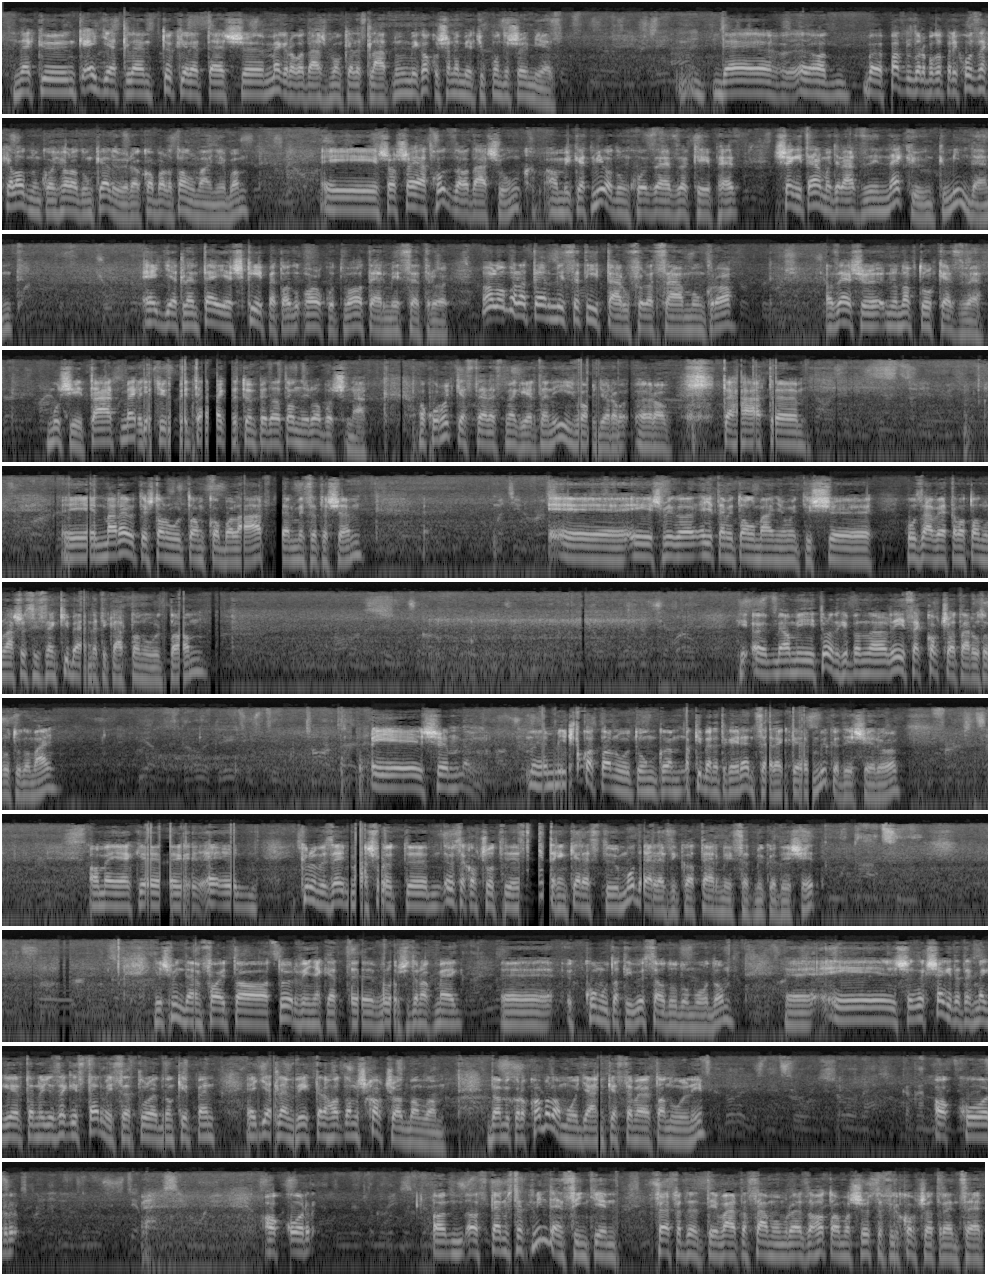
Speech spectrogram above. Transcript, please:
Nekünk egyetlen tökéletes megragadásban kell ezt látnunk, még akkor sem nem értjük pontosan, hogy mi ez. De a puzzle darabokat pedig hozzá kell adnunk, hogy haladunk előre a kabala tanulmányában. És a saját hozzáadásunk, amiket mi adunk hozzá ezzel a képhez, segít elmagyarázni nekünk mindent, egyetlen teljes képet ad, alkotva a természetről. Valóban a természet így tárul föl a számunkra, az első naptól kezdve. Musi, tehát megértjük, hogy megvetőn például tanulni rabosnál. Akkor hogy kezdte el ezt megérteni? Így van, mondja Rab. Tehát én már előtte is tanultam kabalát, természetesen, és még az egyetemi tanulmányomat is hozzávettem a tanuláshoz, hiszen kibernetikát tanultam. Ami tulajdonképpen a részek kapcsolatáról szóló tudomány. És mi sokat tanultunk a kibernetikai rendszerek működéséről, amelyek különböző egymás fölött összekapcsolt szinteken keresztül modellezik a természet működését. És mindenfajta törvényeket valósítanak meg kommutatív összeadódó módon, és ezek segítettek megérteni, hogy az egész természet tulajdonképpen egyetlen végtelen hatalmas kapcsolatban van. De amikor a kabala módján kezdtem el tanulni, akkor akkor a, a természet minden szintjén felfedetté vált a számomra ez a hatalmas összefüggő kapcsolatrendszer.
